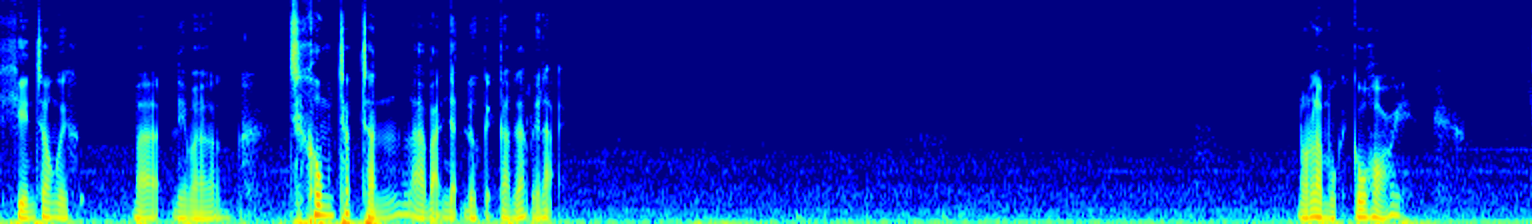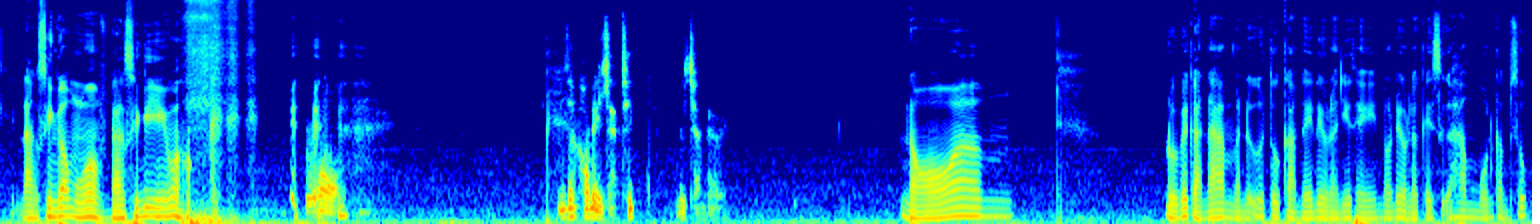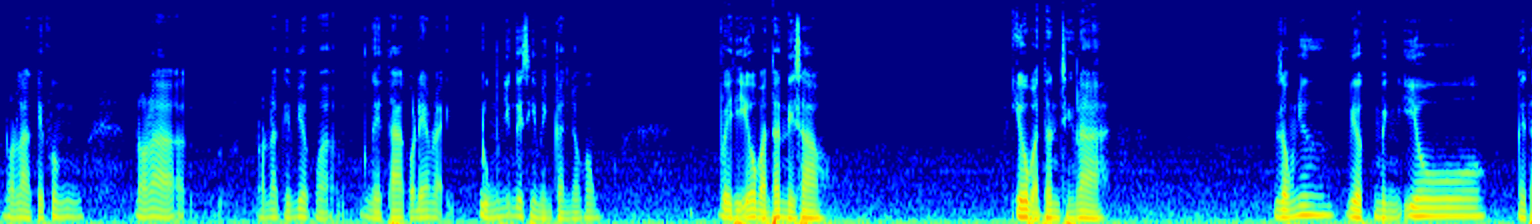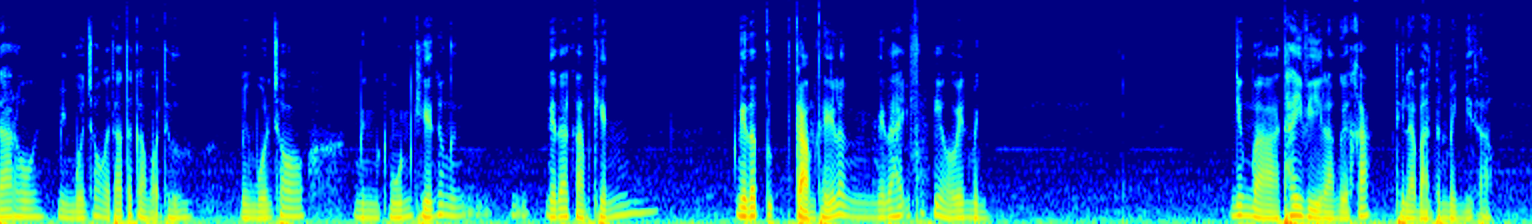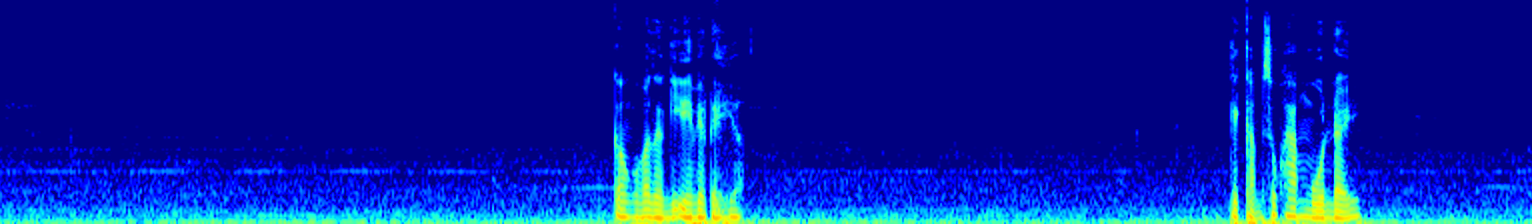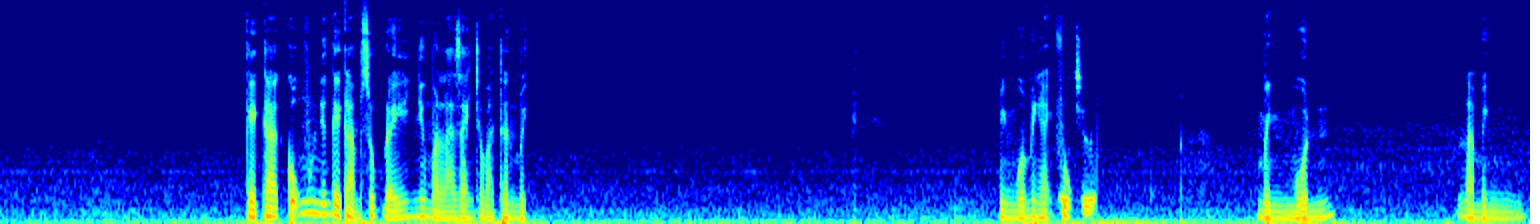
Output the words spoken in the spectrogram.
khiến cho người mà để mà không chắc chắn là bạn nhận được cái cảm giác đấy lại? Nó là một cái câu hỏi đáng suy ngẫm đúng không? Đáng suy nghĩ đúng không? Đúng rồi. Rất khó để giải thích để trả lời nó đối với cả nam và nữ tôi cảm thấy đều là như thế. Nó đều là cái sự ham muốn cảm xúc nó là cái phương nó là nó là cái việc mà người ta có đem lại đúng những cái gì mình cần cho không? Vậy thì yêu bản thân thì sao? Yêu bản thân chính là giống như việc mình yêu người ta thôi. Mình muốn cho người ta tất cả mọi thứ. Mình muốn cho mình muốn khiến cho người, người ta cảm khiến người ta tự cảm thấy là người ta hạnh phúc khi ở bên mình. Nhưng mà thay vì là người khác thì là bản thân mình thì sao? Các ông có bao giờ nghĩ đến việc đấy chưa? Cái cảm xúc ham muốn đấy. Cái cả cũng những cái cảm xúc đấy nhưng mà là dành cho bản thân mình. Mình muốn mình hạnh phúc. chứ mình muốn là mình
